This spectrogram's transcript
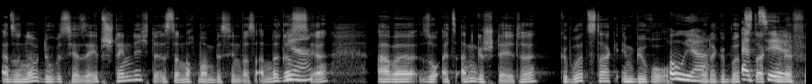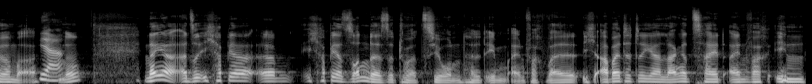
also ne, du bist ja selbstständig, da ist dann noch mal ein bisschen was anderes, ja. ja. Aber so als Angestellte, Geburtstag im Büro oh ja. oder Geburtstag Erzähl. in der Firma. Ja. Ne? Naja, also ich habe ja, ähm, ich habe ja Sondersituationen halt eben einfach, weil ich arbeitete ja lange Zeit einfach in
